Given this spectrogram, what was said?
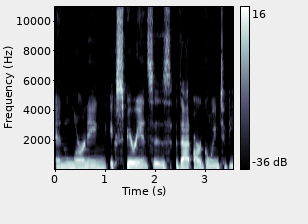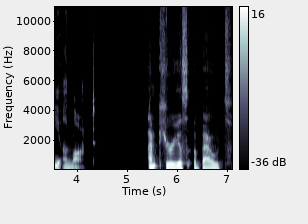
and learning experiences that are going to be unlocked. I'm curious about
